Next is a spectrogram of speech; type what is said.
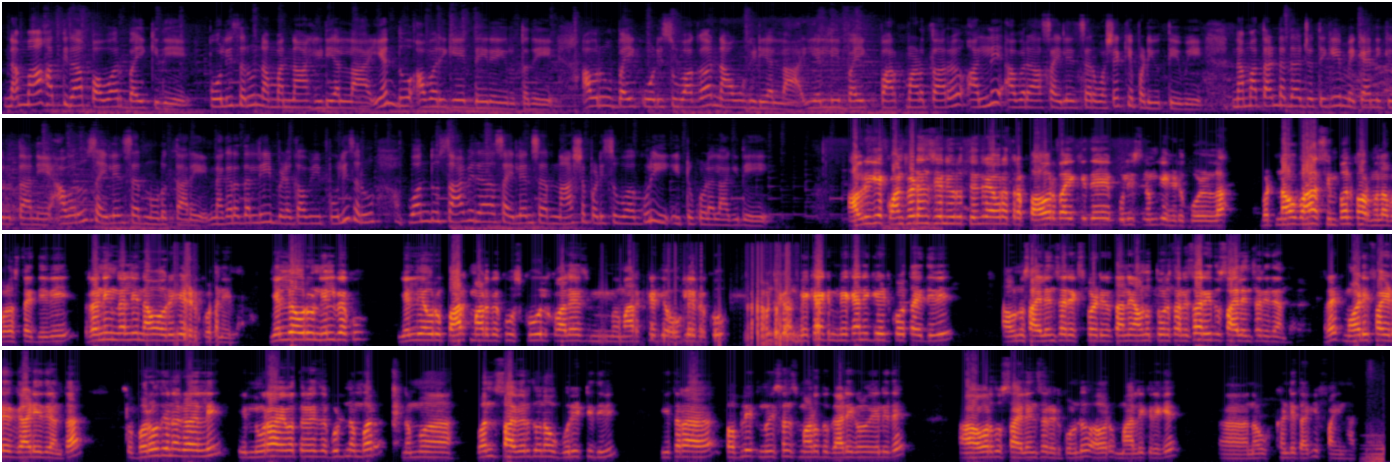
ನಮ್ಮ ಹತ್ತಿರ ಪವರ್ ಬೈಕ್ ಇದೆ. ಪೊಲೀಸರು ನಮ್ಮನ್ನ ಹಿಡಿಯಲ್ಲ ಎಂದು ಅವರಿಗೆ ಧೈರ್ಯ ಇರುತ್ತದೆ. ಅವರು ಬೈಕ್ ಓಡಿಸುವಾಗ ನಾವು ಹಿಡಿಯಲ್ಲ. ಎಲ್ಲಿ ಬೈಕ್ ಪಾರ್ಕ್ ಮಾಡುತ್ತಾರೋ ಅಲ್ಲೇ ಅವರ ಸೈಲೆನ್ಸರ್ ವಶಕ್ಕೆ ಪಡೆಯುತ್ತೇವೆ. ನಮ್ಮ ತಂಡದ ಜೊತೆಗೆ ಮೆಕ್ಯಾನಿಕ್ ಇರುತ್ತಾನೆ. ಅವರು ಸೈಲೆನ್ಸರ್ ನೋಡುತ್ತಾರೆ. ನಗರದಲ್ಲಿ ಬೆಳಗಾವಿ ಪೊಲೀಸರು ಒಂದು ಸಾವಿರ ಸೈಲೆನ್ಸರ್ ನಾಶಪಡಿಸುವ ಗುರಿ ಇಟ್ಟುಕೊಳ್ಳಲಾಗಿದೆ ಅವರಿಗೆ ಕಾನ್ಫಿಡೆನ್ಸ್ ಏನಿರುತ್ತೆ ಅಂದ್ರೆ ಅವ್ರ ಹತ್ರ ಪವರ್ ಬೈಕ್ ಇದೆ ಪೊಲೀಸ್ ನಮ್ಗೆ ಹಿಡ್ಕೊಳ್ಳಲ್ಲ. ಬಟ್ ನಾವು ಬಹಳ ಸಿಂಪಲ್ ಫಾರ್ಮುಲಾ ಬಳಸ್ತಾ ಇದ್ದೀವಿ. ರನ್ನಿಂಗ್ನಲ್ಲಿ ನಾವು ಅವರಿಗೆ ಹಿಡ್ಕೊತಾನಿಲ್ಲ ಎಲ್ಲಿ ಅವರು ನಿಲ್ಬೇಕು, ಎಲ್ಲಿ ಅವರು ಪಾರ್ಕ್ ಮಾಡಬೇಕು ಸ್ಕೂಲ್ ಕಾಲೇಜ್ ಮಾರ್ಕೆಟ್ಗೆ ಹೋಗ್ಲೇಬೇಕು. ಮೆಕ್ಯಾನಿಕ್ ಇಟ್ಕೊಳ್ತಾ ಇದ್ದೀವಿ. ಅವನು ಸೈಲೆನ್ಸರ್ ಎಕ್ಸ್ಪರ್ಟ್ ಇರ್ತಾನೆ, ಅವನು ತೋರಿಸ್ತಾನೆ, ಸರ್, ಇದು ಸೈಲೆನ್ಸರ್ ಇದೆ ಅಂತ. ರೈಟ್ ಮಾಡಿಫೈಡ್ ಗಾಡಿ ಇದೆ ಅಂತ. ಸೊ ಬರೋ ದಿನಗಳಲ್ಲಿ ಈ ನೂರ ಐವತ್ತೈದು ಗುಡ್ ನಂಬರ್ ನಮ್ಮ ಒಂದ್ ಸಾವಿರದ್ದು ನಾವು ಗುರಿ ಇಟ್ಟಿದ್ದೀವಿ. ಈ ತರ ಪಬ್ಲಿಕ್ ನ್ಯೂಸೆನ್ಸ್ ಮಾಡೋದು ಗಾಡಿಗಳು ಏನಿದೆ ಅವರದು ಸೈಲೆನ್ಸರ್ ಇಟ್ಕೊಂಡು ಅವ್ರ ಮಾಲೀಕರಿಗೆ ನಾವು ಖಂಡಿತವಾಗಿ ಫೈನ್ ಹಾಕ್ತೀವಿ.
